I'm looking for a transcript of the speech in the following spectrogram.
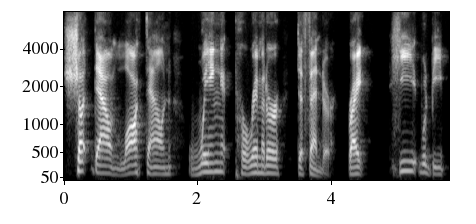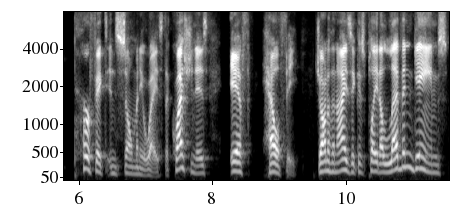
shut down, lockdown, wing perimeter defender, right? He would be perfect in so many ways. The question is if healthy. Jonathan Isaac has played 11 games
